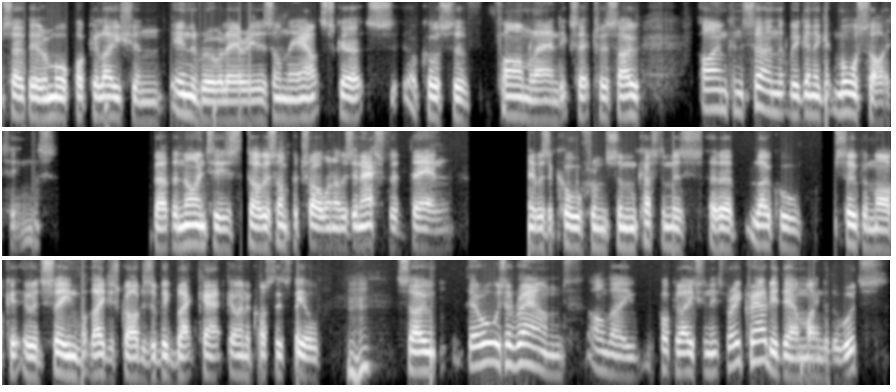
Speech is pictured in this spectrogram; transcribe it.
So there are more population in the rural areas on the outskirts, of course, of farmland, etc. So I'm concerned that we're going to get more sightings. About the 90s, I was on patrol when I was in Ashford then. There was a call from some customers at a local supermarket who had seen what they described as a big black cat going across this field. Mm-hmm. So they're always around on the population. It's very crowded down my end of the woods.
